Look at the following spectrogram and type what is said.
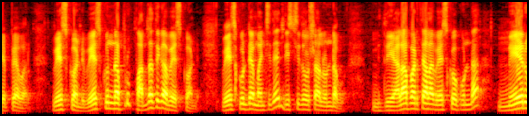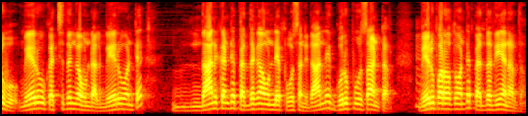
చెప్పేవారు. వేసుకోండి. వేసుకున్నప్పుడు పద్ధతిగా వేసుకోండి. వేసుకుంటే మంచిదే దిష్టి దోషాలు ఉండవు. ఇది ఎలా పడితే అలా వేసుకోకుండా మేరువు మేరువు ఖచ్చితంగా ఉండాలి. మేరువు అంటే దానికంటే పెద్దగా ఉండే పూసని దాన్నే గురు పూస అంటారు. మేరు పర్వతం అంటే పెద్దది అని అర్థం.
